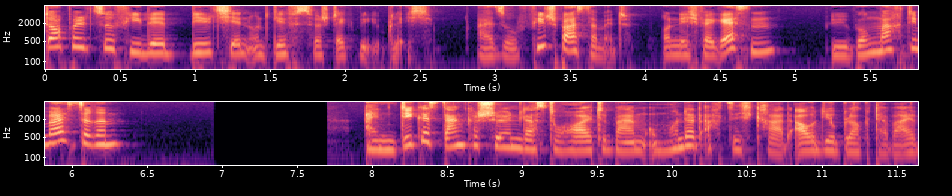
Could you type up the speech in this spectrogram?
doppelt so viele Bildchen und GIFs versteckt wie üblich. Also viel Spaß damit. Und nicht vergessen, Übung macht die Meisterin. Ein dickes Dankeschön, dass du heute beim um 180 Grad Audioblog dabei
